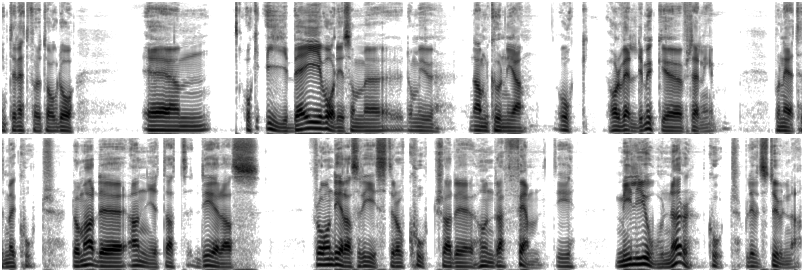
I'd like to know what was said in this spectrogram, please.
internetföretag då. Ehm, och Ebay var det som, eh, de är ju namnkunniga och har väldigt mycket försäljning på nätet med kort. De hade angett att deras, från deras register av kort så hade 150 miljoner kort blivit stulna.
